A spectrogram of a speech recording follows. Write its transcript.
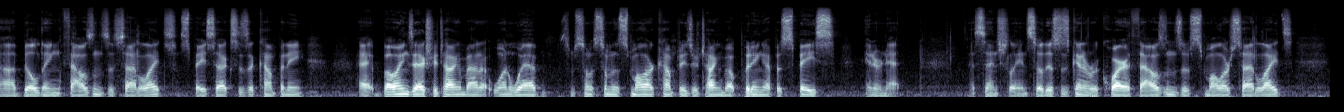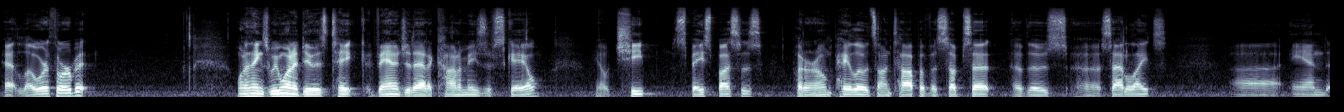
uh, building thousands of satellites. SpaceX is a company. Uh, Boeing's actually talking about it. OneWeb. Some, some of the smaller companies are talking about putting up a space internet, essentially. And so this is going to require thousands of smaller satellites at low Earth orbit one of the things we want to do is take advantage of that economies of scale, you know, cheap space buses, put our own payloads on top of a subset of those uh, satellites, uh, and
